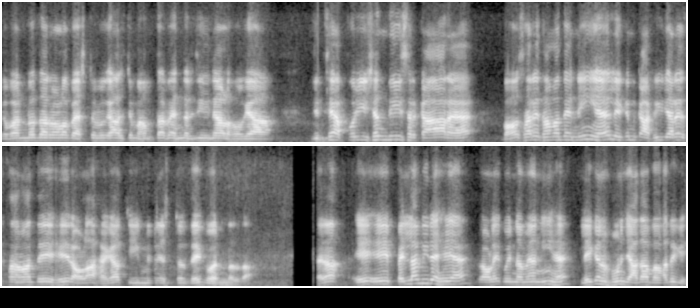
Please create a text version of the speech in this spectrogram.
ਗਵਰਨਰ ਦਾ ਰੌਲਾ ਵੈਸਟ ਬੰਗਾਲ ਚ ਮਮਤਾ ਬੈਨਰਜੀ ਨਾਲ ਹੋ ਗਿਆ। ਜਿੱਥੇ ਆਪੋਜੀਸ਼ਨ ਦੀ ਸਰਕਾਰ ਹੈ ਬਹੁਤ ਸਾਰੇ ਥਾਵਾਂ ਤੇ ਨਹੀਂ ਹੈ ਲੇਕਿਨ ਕਾਫੀ ਸਾਰੇ ਥਾਵਾਂ ਤੇ ਇਹ ਰੌਲਾ ਹੈਗਾ ਚੀਫ ਮਿਨਿਸਟਰ ਤੇ ਗਵਰਨਰ ਦਾ। ਹੈਨਾ ਇਹ ਇਹ ਪਹਿਲਾਂ ਵੀ ਰਹੇ ਆ ਰੌਲੇ ਕੋਈ ਨਵਾਂ ਨਹੀਂ ਹੈ ਲੇਕਿਨ ਹੁਣ ਜ਼ਿਆਦਾ ਵੱਧ ਗਏ।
